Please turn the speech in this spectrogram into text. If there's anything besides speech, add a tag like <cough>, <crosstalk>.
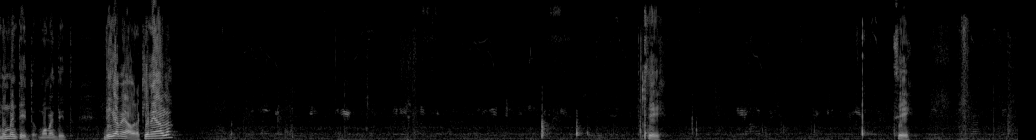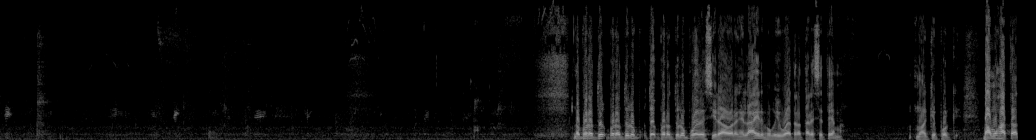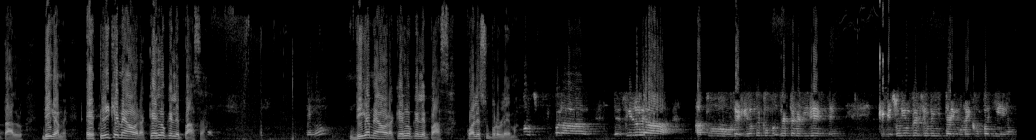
Momentito, momentito. Dígame ahora, ¿quién me habla? Sí. Sí. No, pero tú, pero, tú lo, pero tú lo puedes decir ahora en el aire porque yo voy a tratar ese tema. No hay que porque vamos a tratarlo. Dígame, explíqueme ahora, ¿qué es lo que le pasa? ¿Perdón? Dígame ahora, ¿qué es lo que le pasa? ¿Cuál es su problema? Para decirle a, a tu legión de, de televidentes que yo soy inversionista en una compañía,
